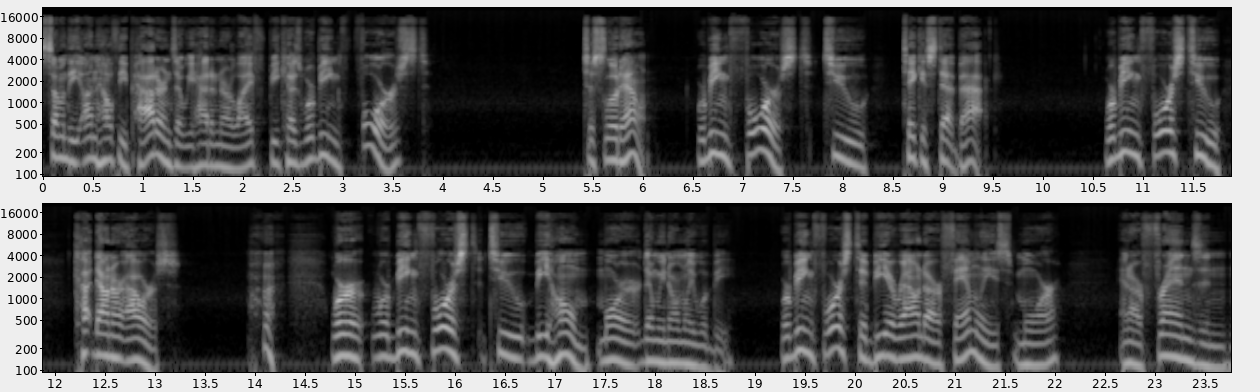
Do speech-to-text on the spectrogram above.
some of the unhealthy patterns that we had in our life because we're being forced to slow down. We're being forced to take a step back. We're being forced to cut down our hours. we're we're being forced to be home more than we normally would be. We're being forced to be around our families more and our friends and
